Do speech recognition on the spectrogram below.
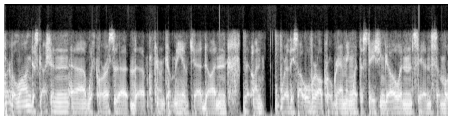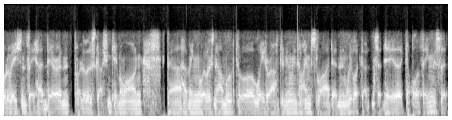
part of a long discussion uh, with Corus, the, the parent company of CHED, on on where programming with the station go and and some motivations they had there. And part of the discussion came along, uh, having Oilers now moved to a later afternoon time slot. And we looked at and said, hey, a couple of things that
